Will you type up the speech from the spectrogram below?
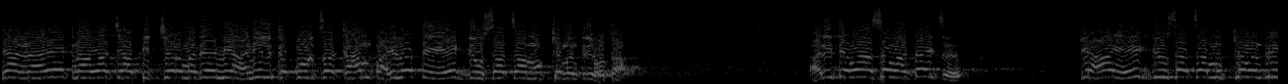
त्या नायक नावाच्या पिक्चरमध्ये मी अनिल कपूरचं काम पाहिलं. ते एक दिवसाचा मुख्यमंत्री होता. आणि तेव्हा असं वाटायचं की हा एक दिवसाचा मुख्यमंत्री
